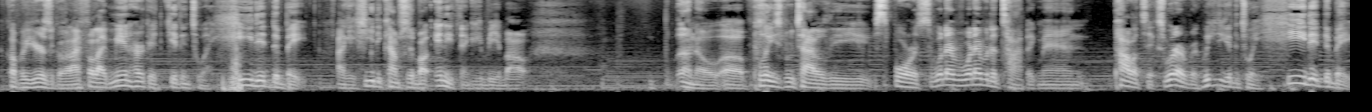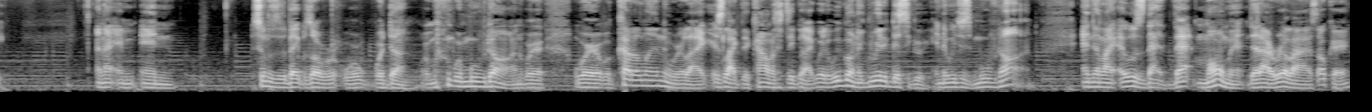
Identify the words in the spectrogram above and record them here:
a couple years ago, and I feel like me and her could get into a heated debate, like a heated conversation about anything. It could be about, I don't know, uh, police brutality, sports, whatever, whatever the topic, man, politics, whatever. We could get into a heated debate, and I and, and as soon as the debate was over, we're, we're done. We're, we're moved on. We're, we're we're cuddling. We're like it's like the conversation like wait, we're going to agree to disagree, and then we just moved on. And then like it was that that moment that I realized, okay,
